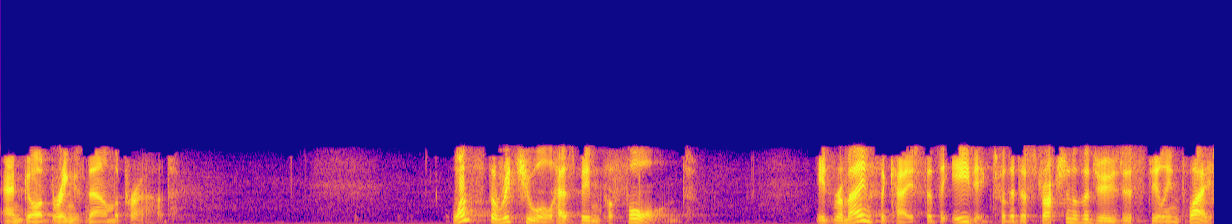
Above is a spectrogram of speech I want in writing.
And God brings down the proud. Once the ritual has been performed, it remains the case that the edict for the destruction of the Jews is still in place.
